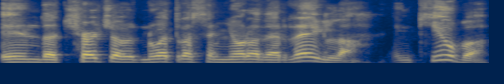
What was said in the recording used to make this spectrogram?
in the Church of Nuestra Señora de Regla in Cuba.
